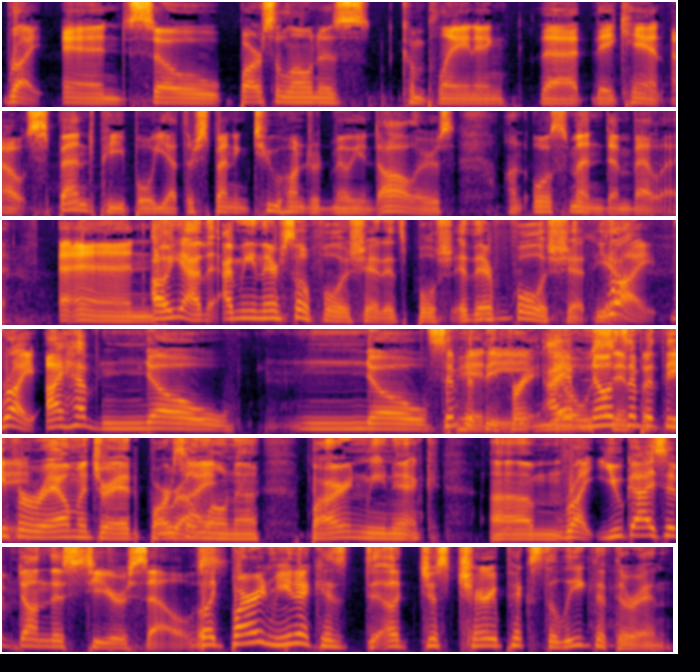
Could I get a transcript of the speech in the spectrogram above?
Right. And so Barcelona's complaining that they can't outspend people, yet they're spending $200 million on Ousmane Dembele. And Oh yeah, I mean they're so full of shit. It's bullshit. They're mm-hmm. full of shit. Yeah. Right, right. I have no no sympathy pity, for. I have no sympathy. sympathy for Real Madrid, Barcelona, Bayern Munich. Um, Right, you guys have done this to yourselves. Like Bayern Munich has like just cherry picks the league that they're in,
